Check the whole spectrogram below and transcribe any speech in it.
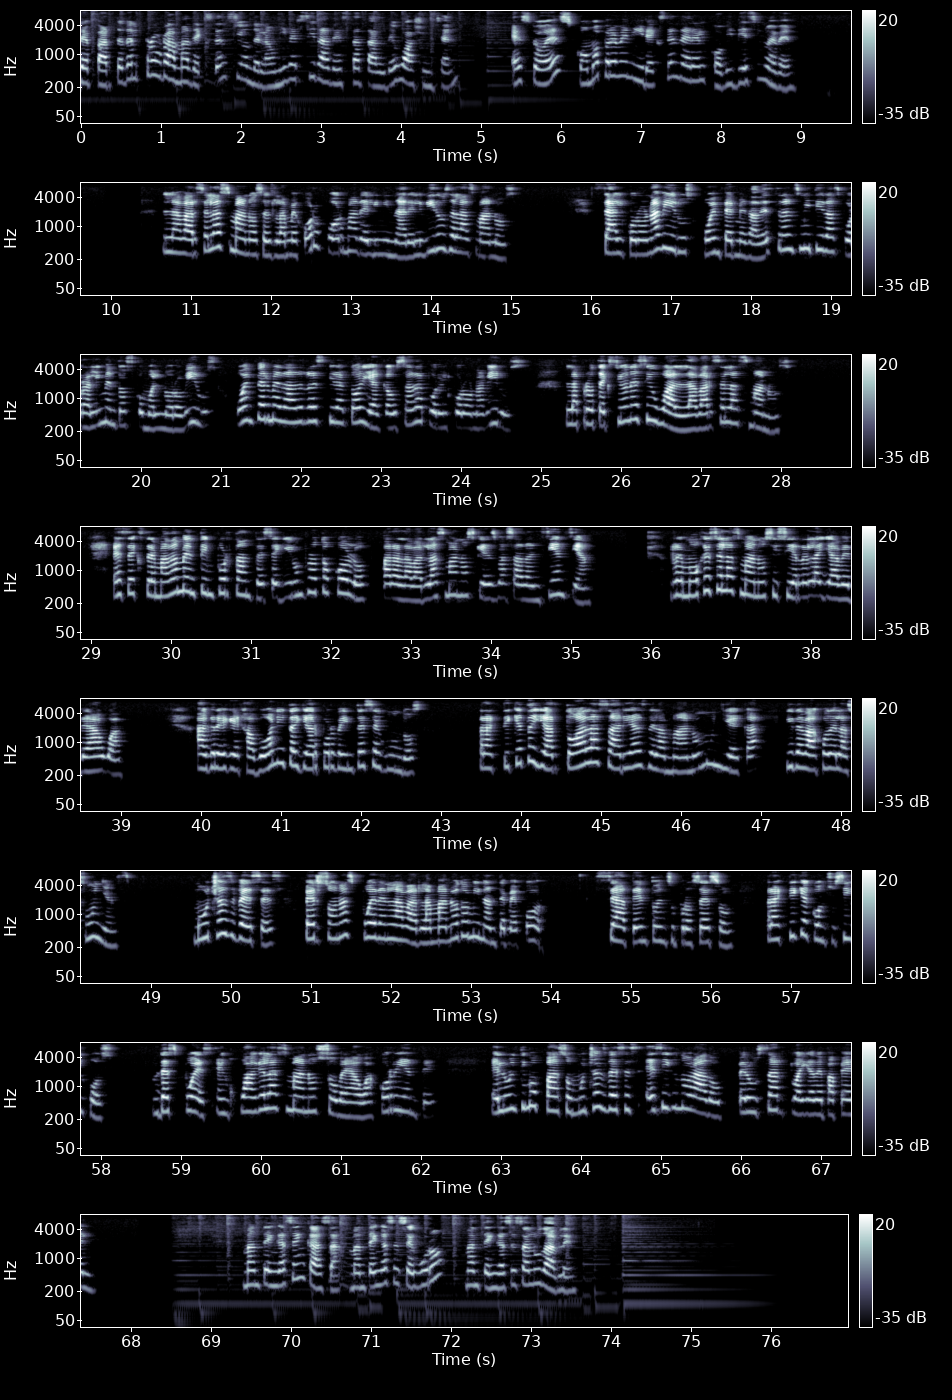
de parte del programa de extensión de la Universidad Estatal de Washington. Esto es cómo prevenir y extender el COVID-19. Lavarse las manos es la mejor forma de eliminar el virus de las manos. Sea el coronavirus o enfermedades transmitidas por alimentos como el norovirus o enfermedad respiratoria causada por el coronavirus. La protección es igual lavarse las manos. Es extremadamente importante seguir un protocolo para lavar las manos que es basada en ciencia. Remójese las manos y cierre la llave de agua. Agregue jabón y tallar por 20 segundos. Practique tallar todas las áreas de la mano, muñeca y debajo de las uñas. Muchas veces personas pueden lavar la mano dominante mejor. Sea atento en su proceso. Practique con sus hijos. Después, enjuague las manos sobre agua corriente. El último paso muchas veces es ignorado, pero usar toalla de papel. Manténgase en casa, manténgase seguro, manténgase saludable.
